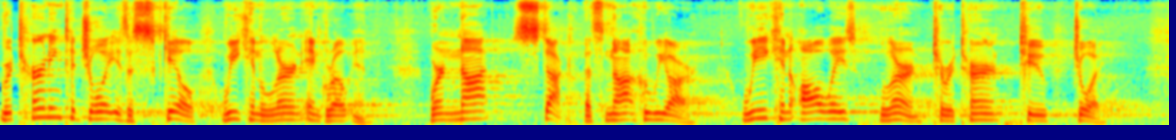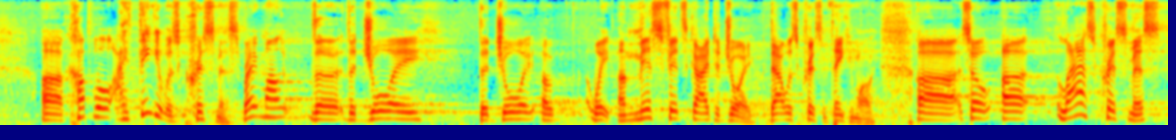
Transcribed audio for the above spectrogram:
returning to joy is a skill we can learn and grow in. We're not stuck. That's not who we are. We can always learn to return to joy. A couple, I think it was Christmas, right, Molly? The, the joy, the joy of, wait, a misfits guide to joy. That was Christmas. Thank you, Molly. Uh, so uh, last Christmas,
